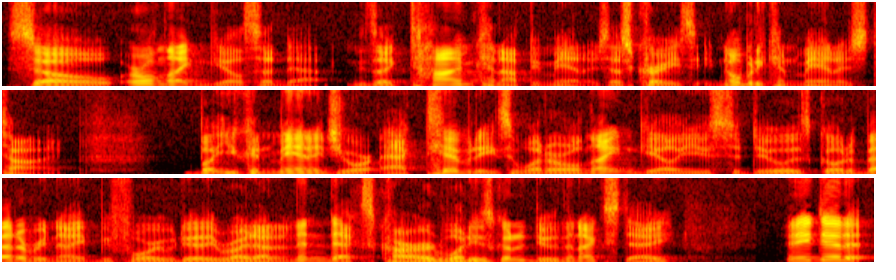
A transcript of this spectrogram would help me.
So Earl Nightingale said that. He's like, time cannot be managed. That's crazy. Nobody can manage time. But you can manage your activities. What Earl Nightingale used to do is go to bed every night before he would do it. He'd write out an index card, what he's going to do the next day. And he did it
